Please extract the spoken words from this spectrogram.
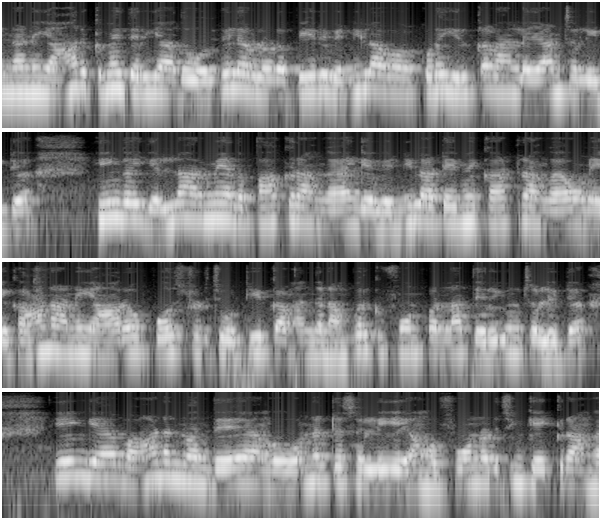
என்னன்னு யாருக்குமே தெரியாது. ஒருவேளை அவளோட பேர் வெண்ணிலாவை கூட இருக்கலாம் இல்லையான்னு சொல்லிட்டு இங்கே எல்லாருமே அதை பார்க்குறாங்க இங்கே வெண்ணிலாட்டையுமே காட்டுறாங்க. உன்னை காணான்னு யாரோ போஸ்ட் அடித்து ஒட்டியிருக்காங்க. அந்த நம்பருக்கு ஃபோன் பண்ணால் தெரியும்னு சொல்லிட்டு. இங்கே வார்டன் வந்து அங்கே ஓனர்கிட்ட சொல்லி அவங்க ஃபோன் அடிச்சும் கேட்குறாங்க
